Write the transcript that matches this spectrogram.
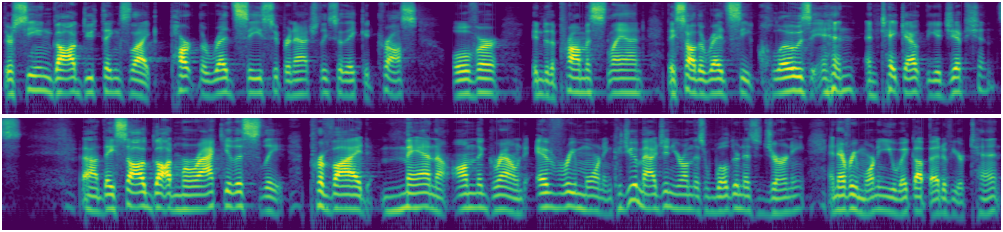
They're seeing God do things like part the Red Sea supernaturally so they could cross over into the promised land. They saw the Red Sea close in and take out the Egyptians. Uh, they saw God miraculously provide manna on the ground every morning. Could you imagine you're on this wilderness journey and every morning you wake up out of your tent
